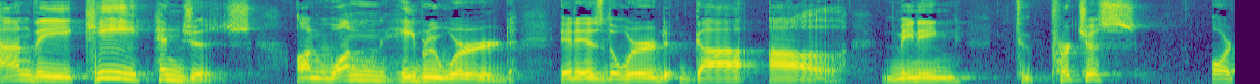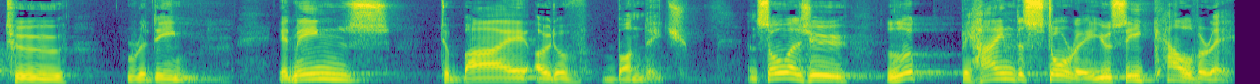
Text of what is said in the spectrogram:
And the key hinges on one Hebrew word. It is the word Gaal, meaning to purchase or to redeem. It means to buy out of bondage. And so, as you look behind the story, you see Calvary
